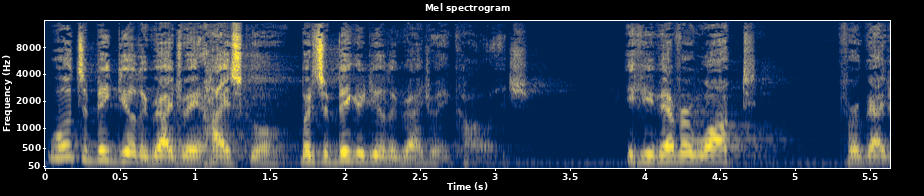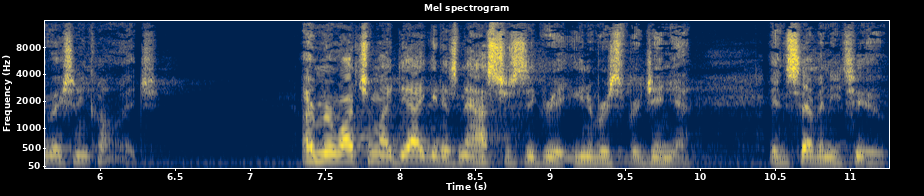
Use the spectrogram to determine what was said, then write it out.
well, it's a big deal to graduate high school, but it's a bigger deal to graduate college if you've ever walked for graduation in college. I remember watching my dad get his master's degree at University of Virginia in 72.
